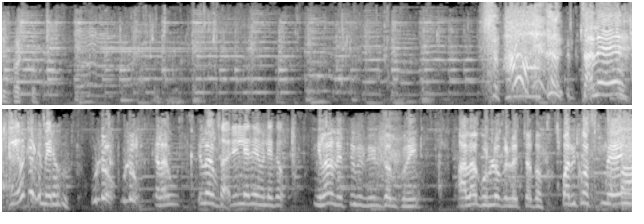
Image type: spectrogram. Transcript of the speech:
ఇది పట్టుకో చలే ఏమిటండి మీరు ఉండు ఉండు ఇలా ఇలా సరే లేదేం లేదు ఇలా నెత్తి మీద నీళ్ళు చల్లుకుని అలా గుళ్ళోకి వెళ్ళొచ్చేద్దాం పనికి వస్తుంది ఆ,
